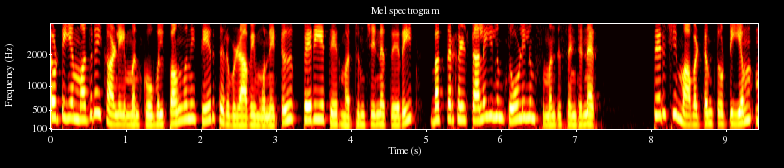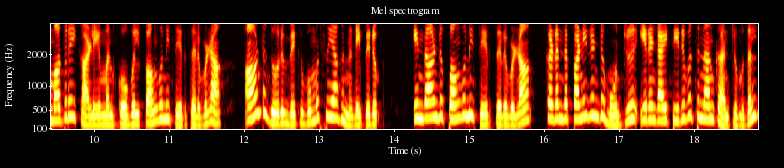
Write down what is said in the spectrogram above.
தொட்டியம் மதுரை காளியம்மன் கோவில் பங்குனி தேர் திருவிழாவை முன்னிட்டு பெரிய தேர் மற்றும் சின்ன தேரை பக்தர்கள் தலையிலும் தோளிலும் சுமந்து சென்றனர். திருச்சி மாவட்டம் தொட்டியம் மதுரை காளியம்மன் கோவில் பங்குனி தேர் திருவிழா ஆண்டுதோறும் வெகு விமர்சையாக நடைபெறும். இந்த ஆண்டு பங்குனி தேர் திருவிழா கடந்த பனிரெண்டு மூன்று இரண்டாயிரத்தி இருபத்தி நான்கு அன்று முதல்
